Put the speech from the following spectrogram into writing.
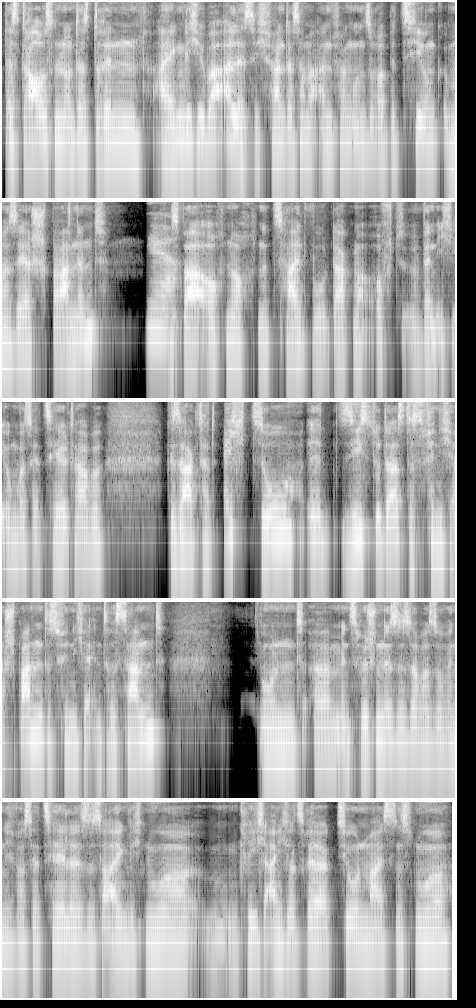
das Draußen und das Drinnen, eigentlich über alles. Ich fand das am Anfang unserer Beziehung immer sehr spannend. Ja. Es war auch noch eine Zeit, wo Dagmar oft, wenn ich irgendwas erzählt habe, gesagt hat, echt so, äh, siehst du das? Das finde ich ja spannend, das finde ich ja interessant. Und ähm, inzwischen ist es aber so, wenn ich was erzähle, ist es eigentlich nur, kriege ich eigentlich als Reaktion meistens nur,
